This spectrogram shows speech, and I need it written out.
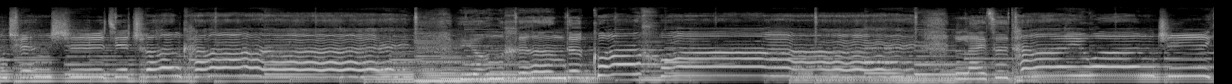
向全世界传开，永恒的关怀，来自台湾之音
